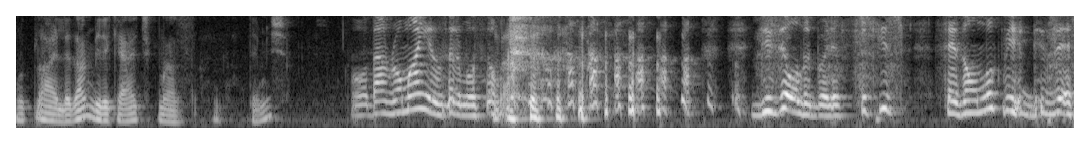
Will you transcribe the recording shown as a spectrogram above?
Mutlu aileden bir hikaye çıkmaz demiş. O, ben roman yazarım o zaman. dizi olur böyle 8 sezonluk bir dizi.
